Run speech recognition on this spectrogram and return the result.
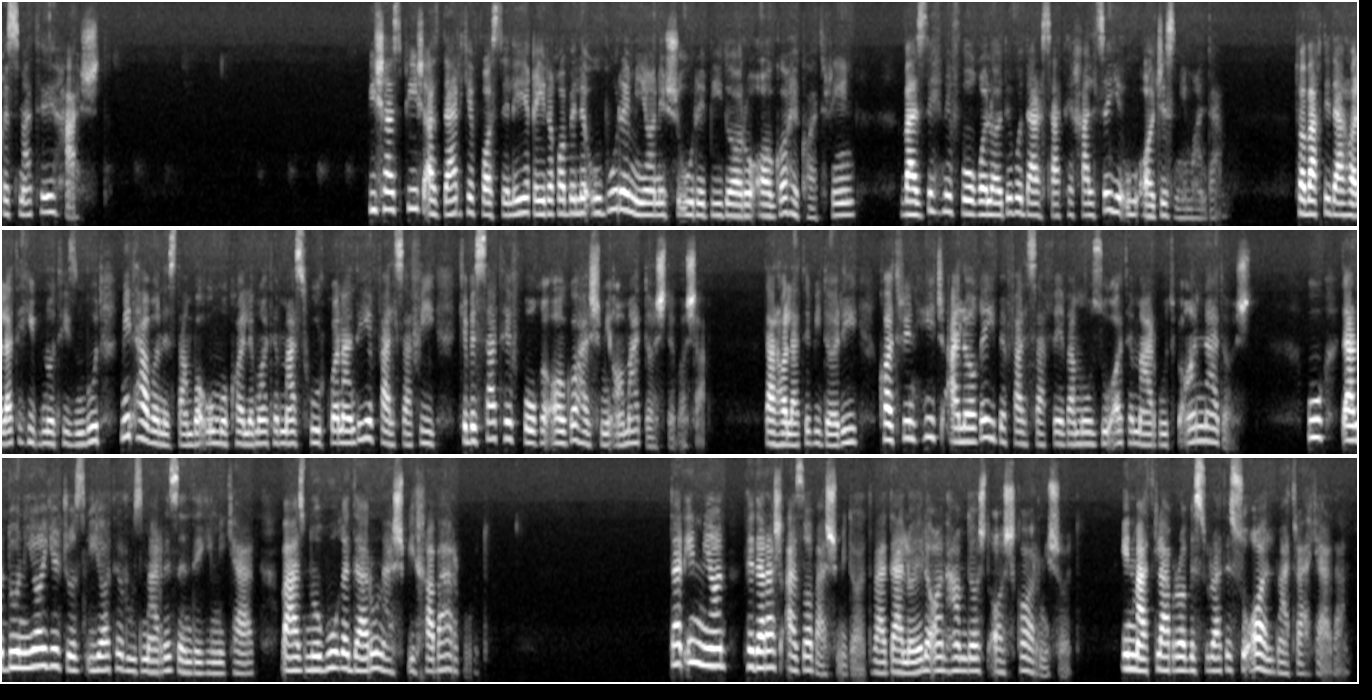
قسمت هشت بیش از پیش از درک فاصله غیرقابل عبور میان شعور بیدار و آگاه کاترین و ذهن فوقالعاده و در سطح خلصه او عاجز می ماندم. تا وقتی در حالت هیپنوتیزم بود می توانستم با او مکالمات مسهور کننده فلسفی که به سطح فوق آگاهش می آمد داشته باشم. در حالت بیداری کاترین هیچ علاقه به فلسفه و موضوعات مربوط به آن نداشت. او در دنیای جزئیات روزمره زندگی می کرد و از نبوغ درونش بیخبر بود. در این میان پدرش عذابش می‌داد و دلایل آن هم داشت آشکار می‌شد. این مطلب را به صورت سوال مطرح کردم.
